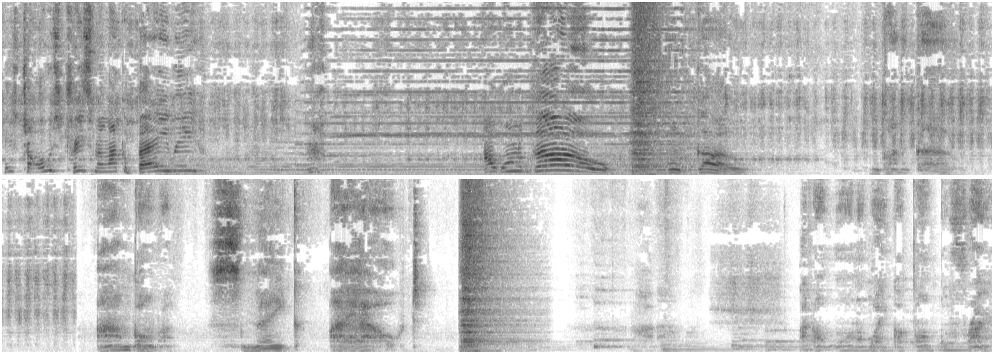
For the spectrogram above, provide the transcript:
He always treats me like a baby. I want to go. I want to go. I'm gonna go. I'm gonna snake out. Uncle Frank.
